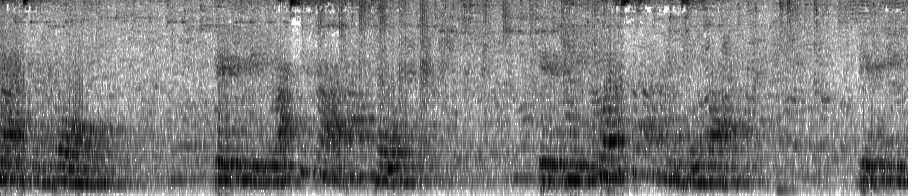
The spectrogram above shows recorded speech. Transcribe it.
ยาเทียนทอง เด็กหญิงลักษิกาท่าโพนเด็กหญิงวรัศนาหินสมบัติเด็กหญิง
